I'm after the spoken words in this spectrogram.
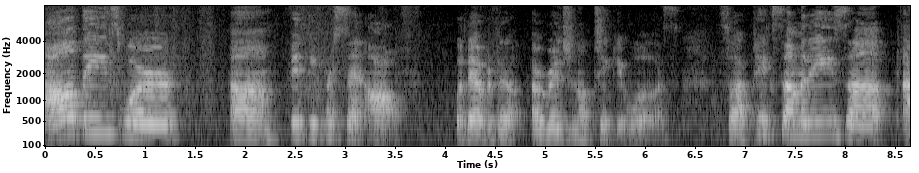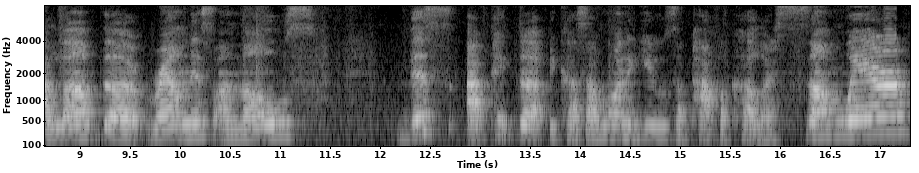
All these were 50% um, off, whatever the original ticket was. So I picked some of these up. I love the roundness on those. This I picked up because I want to use a pop of color somewhere.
